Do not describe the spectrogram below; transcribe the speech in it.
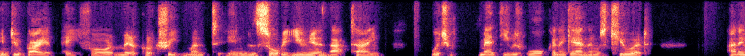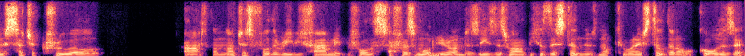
in Dubai had paid for miracle treatment in the Soviet Union at that time, which meant he was walking again and was cured. And it was such a cruel article, not just for the Revie family, but for all the sufferers of motor neuron disease as well, because there's still there's no cure, and they still don't know what causes it.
